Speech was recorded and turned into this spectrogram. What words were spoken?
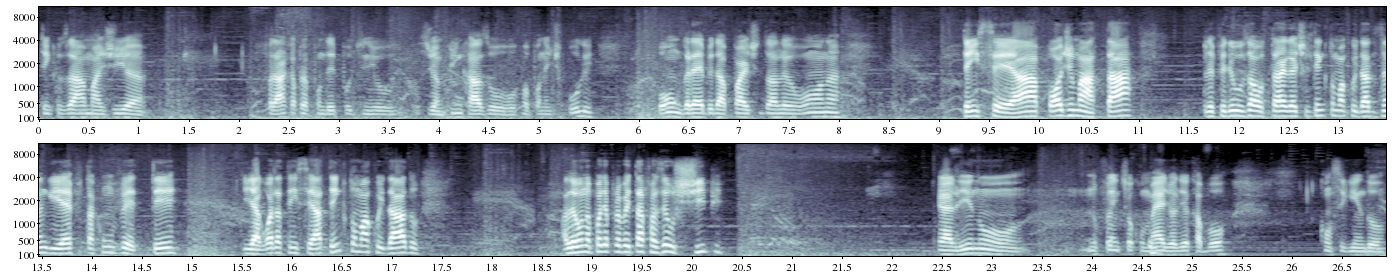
Tem que usar a magia fraca para poder punir os jumping caso o oponente pule. Bom grab da parte da Leona. Tem CA, pode matar. Preferiu usar o target, ele tem que tomar cuidado. Zangief tá com VT. E agora tem CA, tem que tomar cuidado. A Leona pode aproveitar fazer o chip. É ali no, no frente soco médio ali, acabou conseguindo.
